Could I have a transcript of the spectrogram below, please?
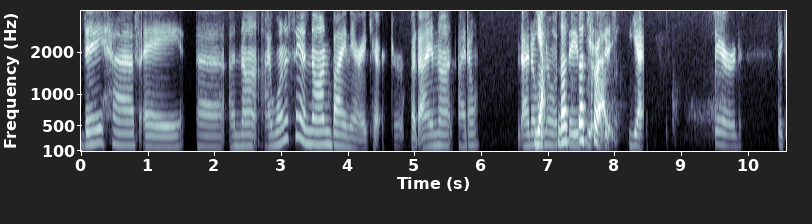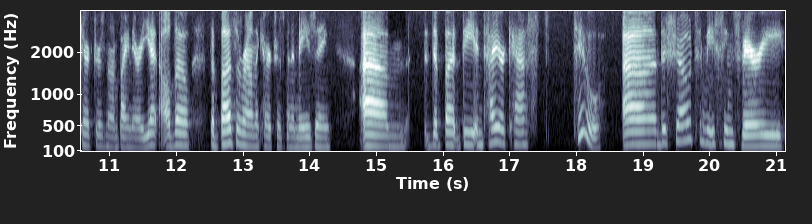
they have a uh, a non I want to say a non-binary character, but I'm not. I don't. I don't Yeah, know. If that's- that's correct. Yeah, declared the character is non-binary yet. Although the buzz around the character has been amazing. Um, the but the entire cast too. Uh, the show to me seems very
